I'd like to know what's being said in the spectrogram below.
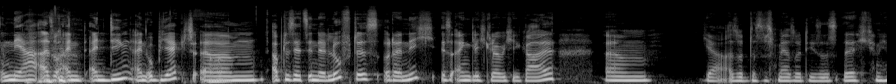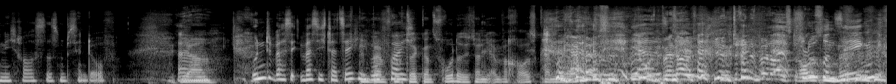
Ja, also ein, ein Ding, ein Objekt. Ähm, ob das jetzt in der Luft ist oder nicht, ist eigentlich, glaube ich, egal. Ähm, ja, also das ist mehr so dieses, äh, ich kann hier nicht raus, das ist ein bisschen doof. Ja. Ähm, und was, was ich Ich tatsächlich, bin beim wovor ich, Flugzeug ganz froh, dass ich da nicht einfach raus kann. ja, Besser als, hier drin ist besser als draußen. Fluch und Segen.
